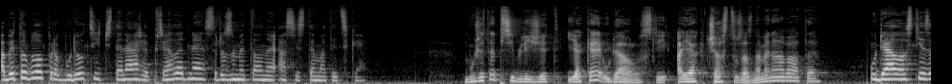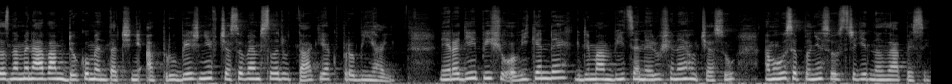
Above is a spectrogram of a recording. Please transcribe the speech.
aby to bylo pro budoucí čtenáře přehledné, srozumitelné a systematické. Můžete přiblížit, jaké události a jak často zaznamenáváte? Události zaznamenávám dokumentačně a průběžně v časovém sledu tak, jak probíhají. Nejraději píšu o víkendech, kdy mám více nerušeného času a mohu se plně soustředit na zápisy.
